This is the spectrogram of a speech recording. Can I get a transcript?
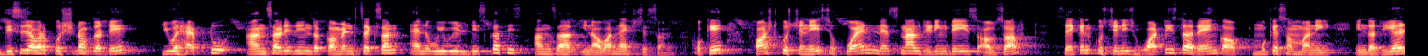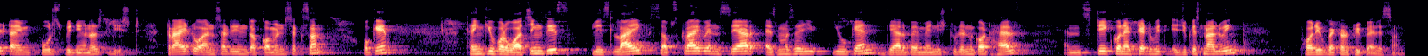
This is our question of the day. You have to answer it in the comment section and we will discuss this answer in our next session. Okay. First question is when National Reading Day is observed? Second question is what is the rank of Mukesh Ambani in the real time force billionaires list? Try to answer it in the comment section. Okay. Thank you for watching this. Please like, subscribe and share as much as you can. Thereby many students got help and stay connected with educational wing for a better preparation.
